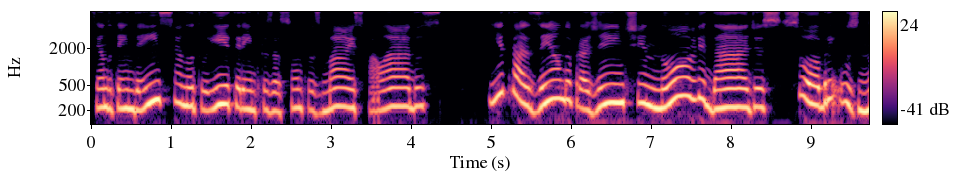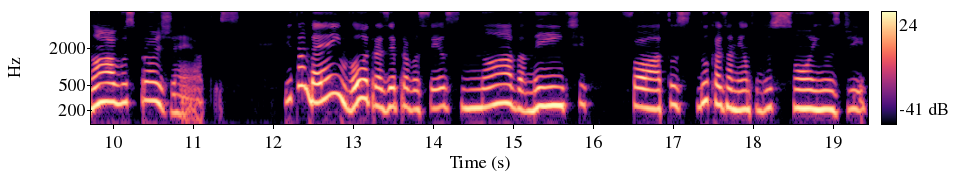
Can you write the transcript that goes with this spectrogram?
sendo tendência no Twitter entre os assuntos mais falados e trazendo para gente novidades sobre os novos projetos. E também vou trazer para vocês novamente fotos do casamento dos sonhos de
